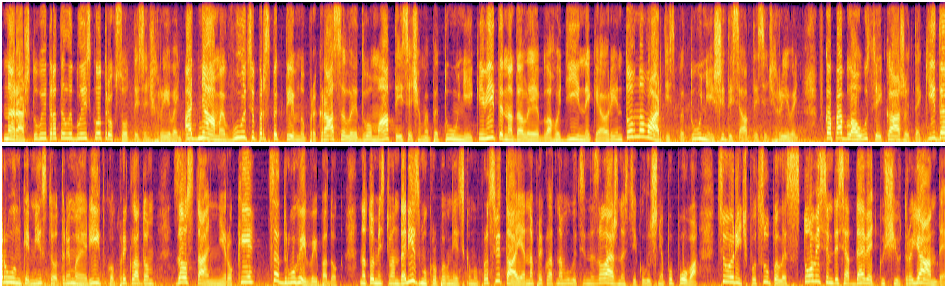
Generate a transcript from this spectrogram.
На решту витратили близько 300 тисяч гривень. А днями вулицю перспективну прикрасили двома тисячами петуній. Квіти надали благодійники. Орієнтовна вартість петуній – 60 тисяч гривень. В КП «Благоустрій» кажуть, такі дарунки місто отримує рідко. Прикладом, за останні роки це другий випадок. Натомість вандалізм у Кропивницькому процвітає. Наприклад, на вулиці Незалежності, колишня Попова, цьогоріч поцупили 189 кущів троянди.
